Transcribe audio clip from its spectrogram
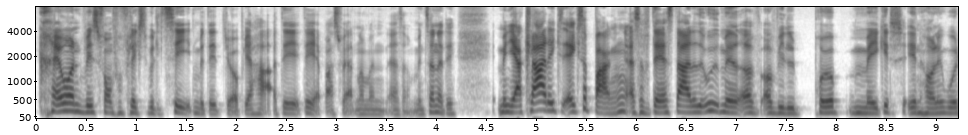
kræver en vis form for fleksibilitet med det job, jeg har. Det, det er bare svært, når man... Altså, men sådan er det. Men jeg er klart ikke, ikke så bange. Altså, da jeg startede ud med at, at ville prøve at make it in Hollywood,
